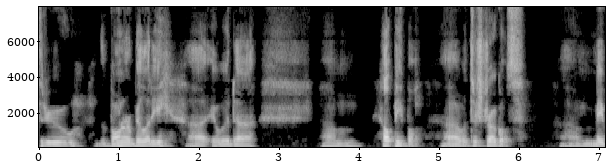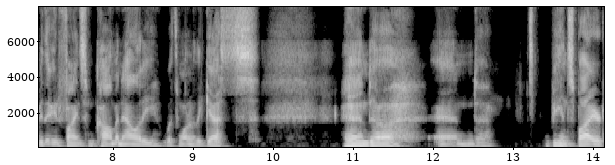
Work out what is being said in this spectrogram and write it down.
through the vulnerability, uh, it would uh, um, help people uh, with their struggles. Um, maybe they would find some commonality with one of the guests, and uh, and uh, be inspired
